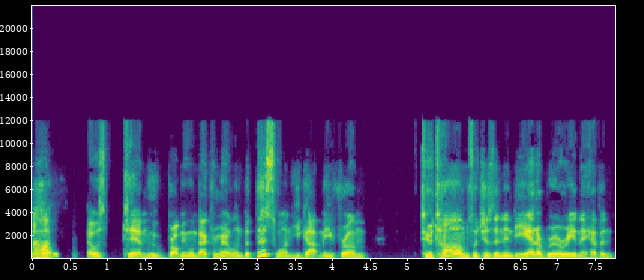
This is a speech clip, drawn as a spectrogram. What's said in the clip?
Uh-huh. that, was, that was Tim who brought me one back from Maryland. But this one he got me from Two Toms, which is an Indiana brewery, and they have an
